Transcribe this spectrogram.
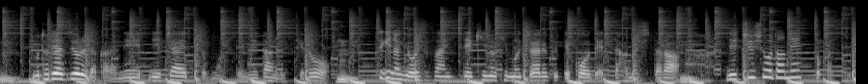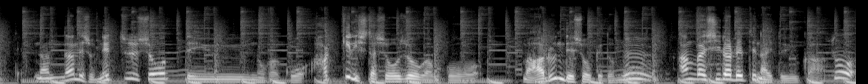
うん。もうとりあえず夜だからね寝ちゃえと思って寝たんですけど次の日お医者さん行って昨日気持ち悪くてこうでって話したら熱中症だねとかってなんなんでしょう熱中症っていうのがこうはっきりした症状がこう、まあ、あるんでしょうけども、うん。案外知られてないというかそ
